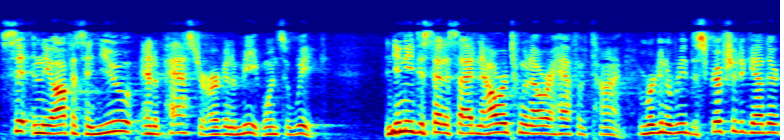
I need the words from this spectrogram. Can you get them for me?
sit in the office and you and a pastor are going to meet once a week. And you need to set aside an hour to an hour and a half of time. And we're going to read the scripture together,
